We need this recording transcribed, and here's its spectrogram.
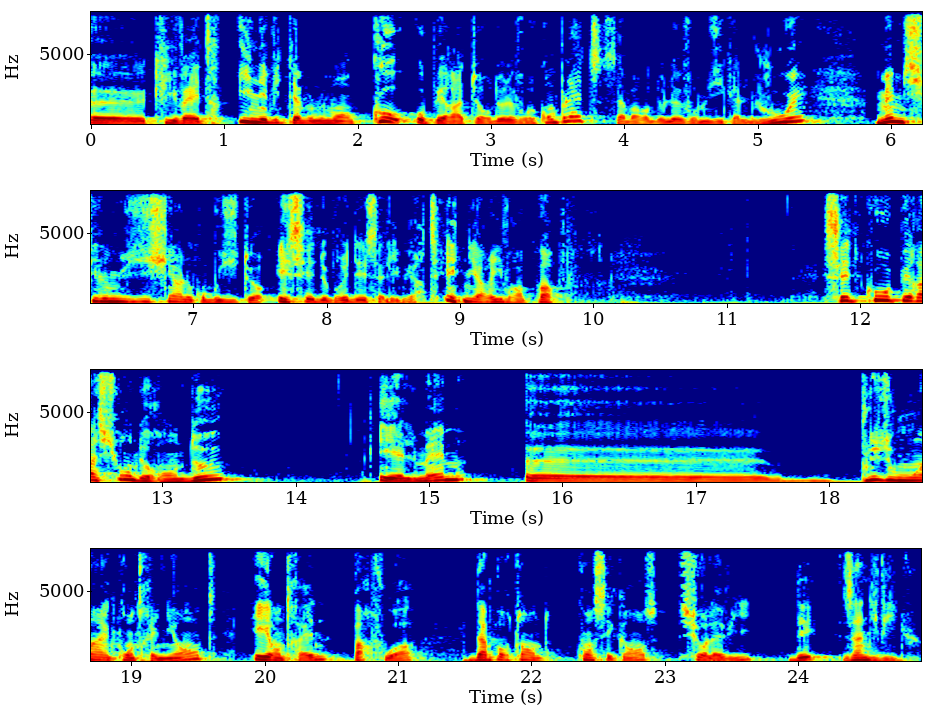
euh, qui va être inévitablement co-opérateur de l'œuvre complète, savoir de l'œuvre musicale jouée, même si le musicien, le compositeur essaie de brider sa liberté, il n'y arrivera pas. Cette coopération de rang 2 est elle-même euh, plus ou moins contraignante et entraîne parfois d'importantes conséquences sur la vie des individus.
